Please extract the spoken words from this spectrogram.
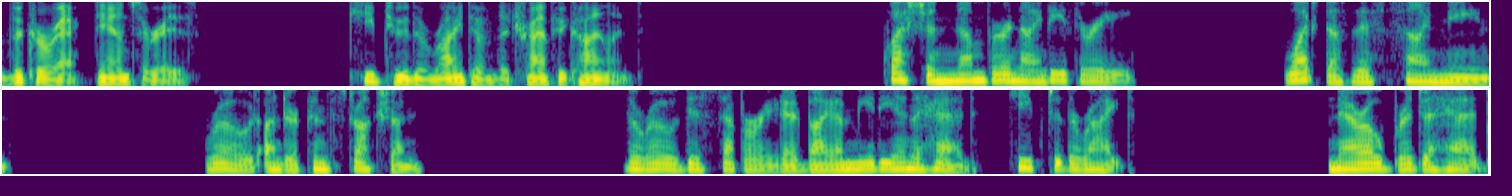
The correct answer is Keep to the right of the traffic island. Question number 93. What does this sign mean? Road under construction. The road is separated by a median ahead, keep to the right. Narrow bridge ahead.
